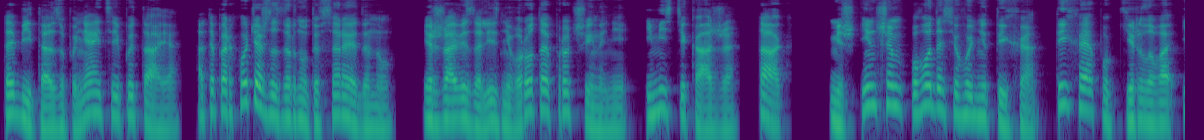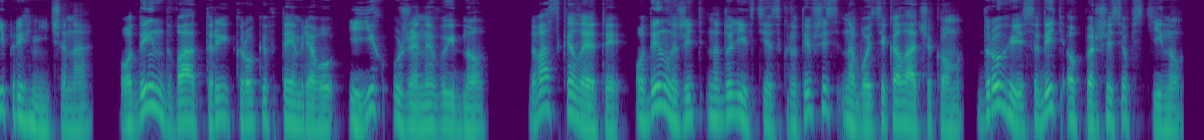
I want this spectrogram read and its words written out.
Табіта зупиняється і питає: А тепер хочеш зазирнути всередину? І ржаві залізні ворота прочинені, і місті каже Так. Між іншим, погода сьогодні тиха, тиха, покірлива і пригнічена. Один, два, три кроки в темряву, і їх уже не видно. Два скелети. Один лежить на долівці, скрутившись на боці калачиком, другий сидить, обпершись об стіну.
